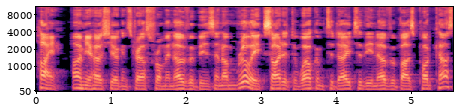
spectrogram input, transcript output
Hi, I'm your host Jurgen Strauss from InnovaBiz, and I'm really excited to welcome today to the InnovaBuzz podcast,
